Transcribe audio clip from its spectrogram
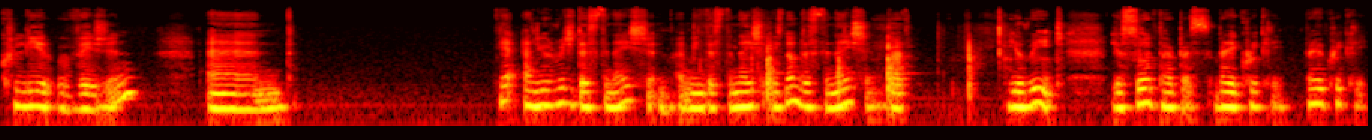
clear vision and yeah and you reach destination. I mean destination is not destination but you reach your soul purpose very quickly very quickly.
